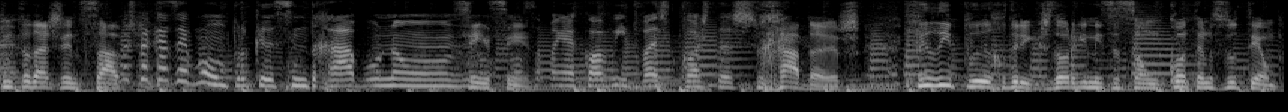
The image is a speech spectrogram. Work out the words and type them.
como toda a gente sabe. Mas por acaso é bom, porque assim de rabo não, Sim, não, sim. não se apanha Covid, vais de costas. Rabas. Filipe Rodrigues, da organização Conta-nos o Tempo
